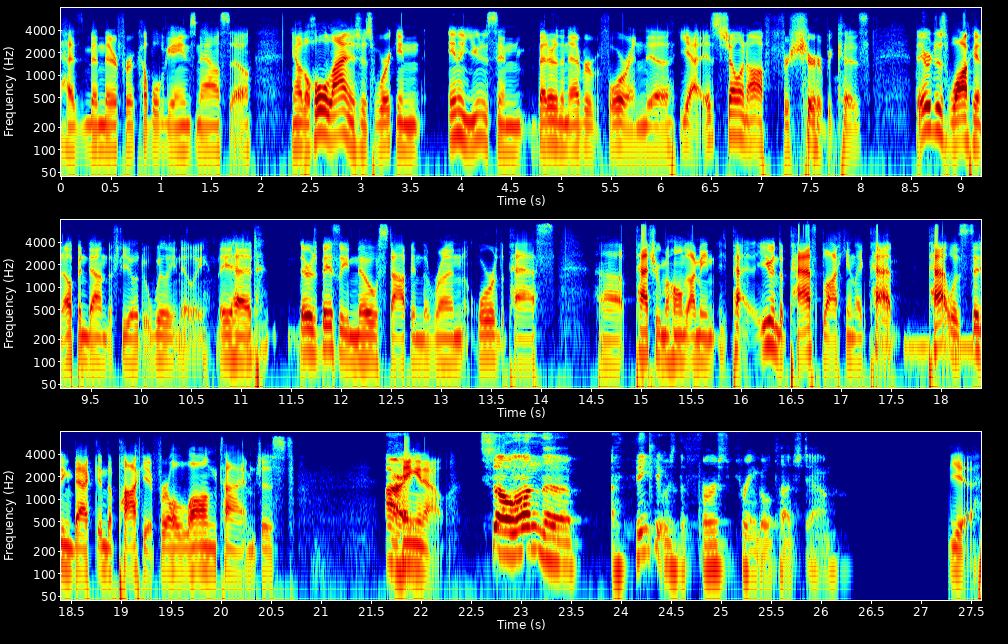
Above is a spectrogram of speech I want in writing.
has been there for a couple games now. So you know the whole line is just working in a unison better than ever before. And uh, yeah, it's showing off for sure because they were just walking up and down the field willy nilly. They had there was basically no stopping the run or the pass. Uh, Patrick Mahomes, I mean, Pat, even the pass blocking, like Pat, Pat was sitting back in the pocket for a long time, just right hanging out. So on the, I think it was the first Pringle touchdown. Yeah,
